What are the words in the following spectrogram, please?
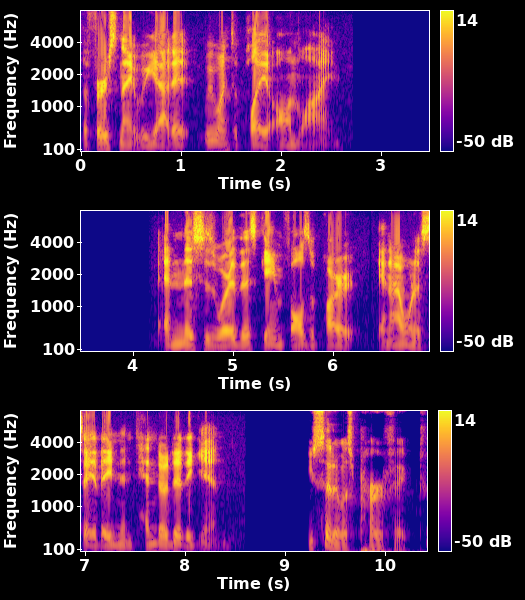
the first night we got it, we went to play online. And this is where this game falls apart. And I want to say they Nintendo did again. You said it was perfect.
